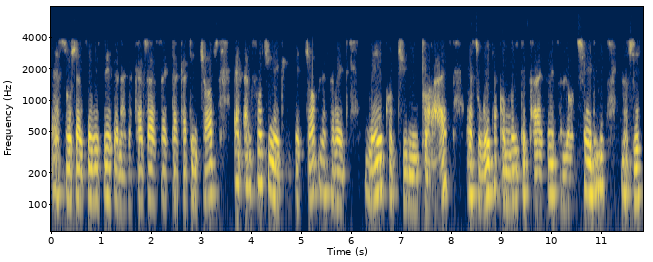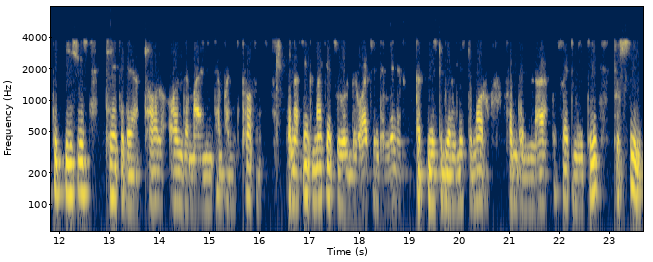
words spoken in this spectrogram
Uh, social services and agricultural sector cutting jobs, and unfortunately, the jobless rate may continue to rise as weaker commodity prices, load shedding, logistic issues take their toll on the mining company's profits. And I think markets will be watching the minutes that needs to be released tomorrow from the last Fed meeting to see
